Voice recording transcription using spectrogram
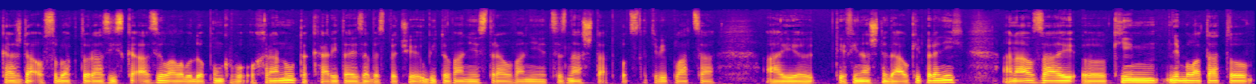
každá osoba, ktorá získa azyl alebo doplnkovú ochranu, tak Charita jej zabezpečuje ubytovanie, stravovanie cez náš štát. V podstate vypláca aj tie finančné dávky pre nich. A naozaj, e, kým nebola táto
